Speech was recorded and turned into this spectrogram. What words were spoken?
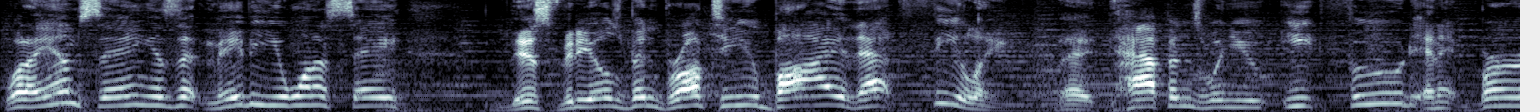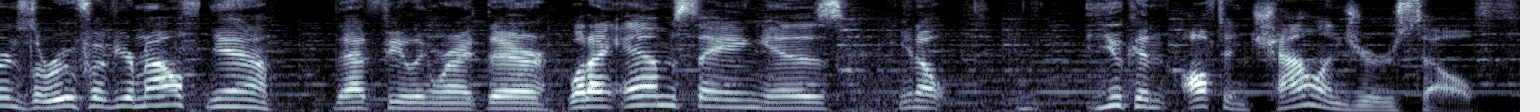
What I am saying is that maybe you wanna say, this video's been brought to you by that feeling that happens when you eat food and it burns the roof of your mouth. Yeah, that feeling right there. What I am saying is, you know, you can often challenge yourself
